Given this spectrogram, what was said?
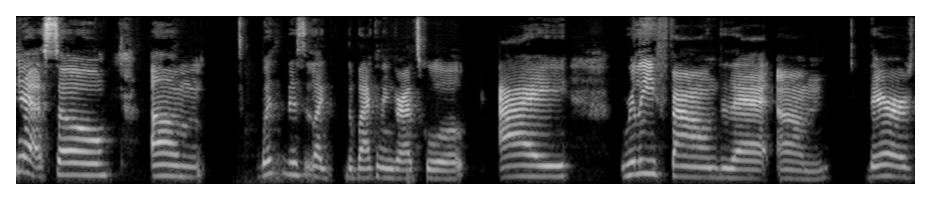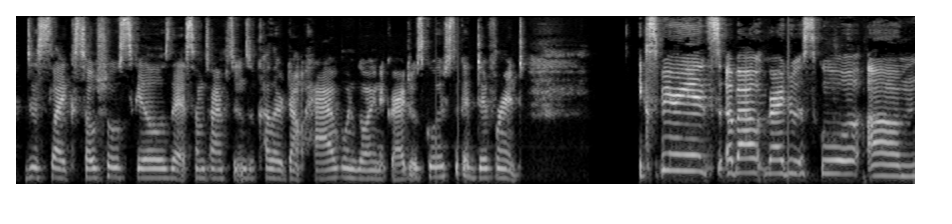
Yeah. So um, with this, like the Black and in grad school, I really found that um, there are just like social skills that sometimes students of color don't have when going to graduate school. There's like a different experience about graduate school, um,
